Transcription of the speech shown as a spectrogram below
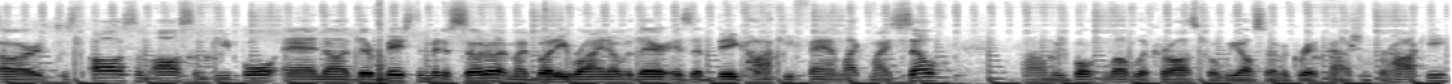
are just awesome, awesome people, and uh, they're based in Minnesota. And my buddy Ryan over there is a big hockey fan like myself. Um, we both love lacrosse, but we also have a great passion for hockey.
